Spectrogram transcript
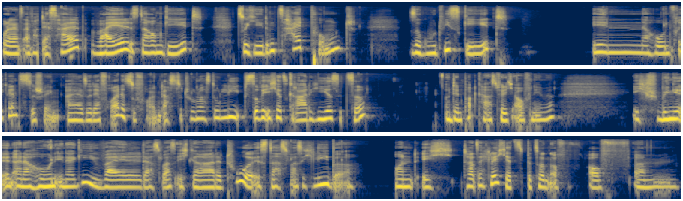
oder ganz einfach deshalb, weil es darum geht, zu jedem Zeitpunkt so gut wie es geht in einer hohen Frequenz zu schwingen, also der Freude zu folgen, das zu tun, was du liebst, so wie ich jetzt gerade hier sitze und den Podcast für dich aufnehme. Ich schwinge in einer hohen Energie, weil das, was ich gerade tue, ist das, was ich liebe. Und ich tatsächlich, jetzt bezogen auf, auf, ähm,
